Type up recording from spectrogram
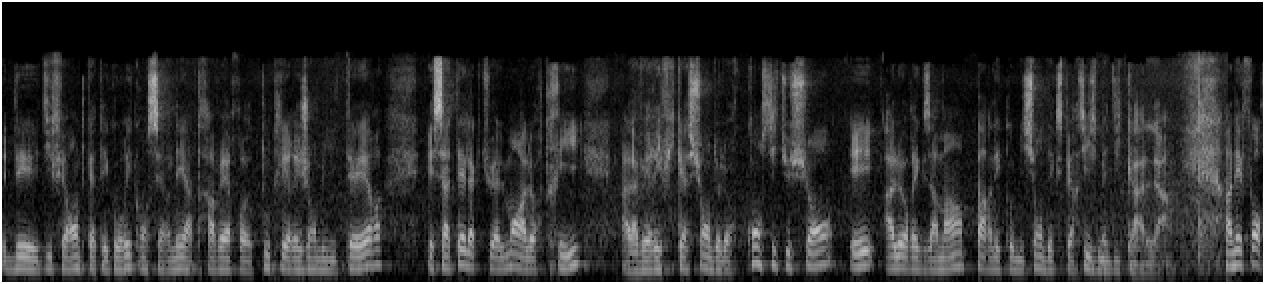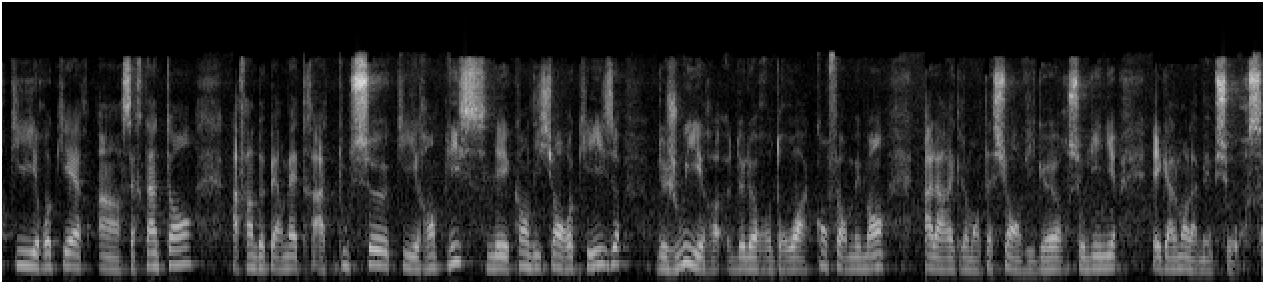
des différentes catégories concernées à travers euh, toutes les régions militaires et s'attellent actuellement à leur tri, à la vérification de leur constitution et à leur examen par les commissions d'expertise médicale. Un effort qui requiert un certain temps afin de permettre à tous ceux qui remplissent les conditions requises de jouir de leurs droits conformément à la réglementation en vigueur, souligne également la même source.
